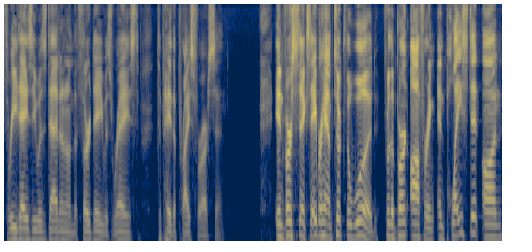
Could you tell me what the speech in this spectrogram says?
Three days he was dead, and on the third day he was raised to pay the price for our sin. In verse 6, Abraham took the wood for the burnt offering and placed it on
